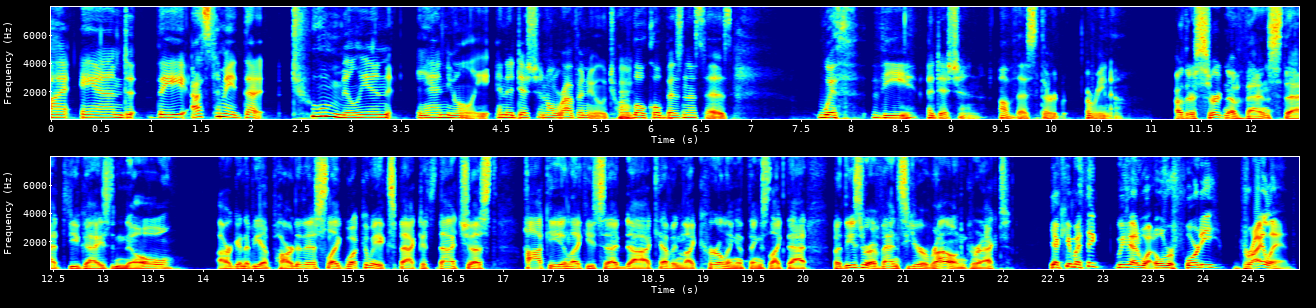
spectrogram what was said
uh, and they estimate that 2 million annually in additional revenue to our local businesses with the addition of this third arena. Are there certain events that you guys know are going to be a part of this? Like, what can we expect? It's not just hockey and, like you said, uh, Kevin, like curling and things like that, but these are events year round, correct? Yeah, Kim, I think we've had what over 40 dryland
